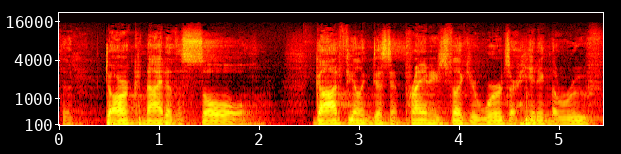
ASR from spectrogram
the dark night of the soul, God feeling distant, praying, you just feel like your words are hitting the roof.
